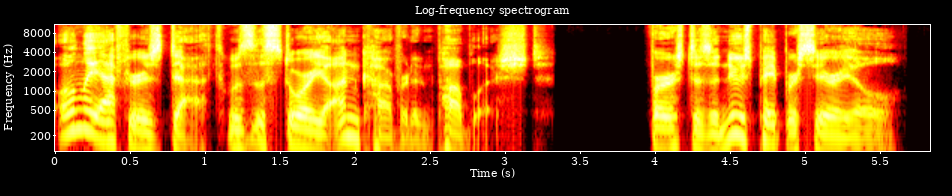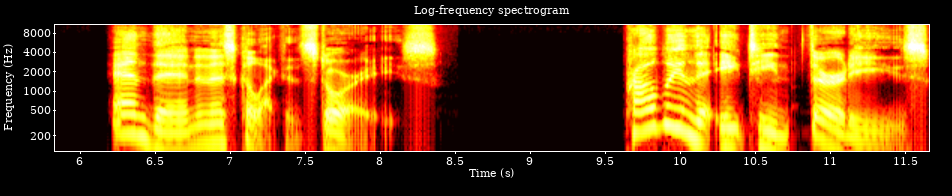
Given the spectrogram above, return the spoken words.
Only after his death was the story uncovered and published, first as a newspaper serial, and then in his collected stories. Probably in the 1830s,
